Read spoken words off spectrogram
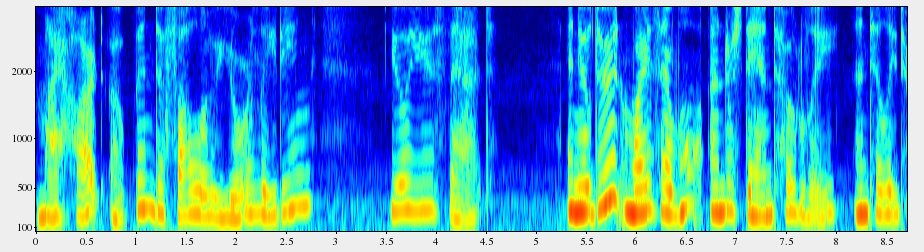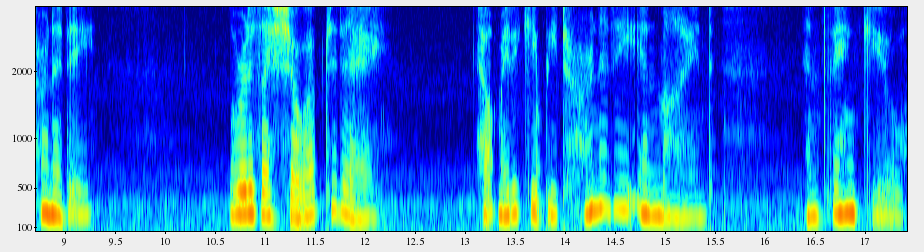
my heart open to follow your leading, you'll use that. And you'll do it in ways I won't understand totally until eternity. Lord, as I show up today, help me to keep eternity in mind. And thank you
